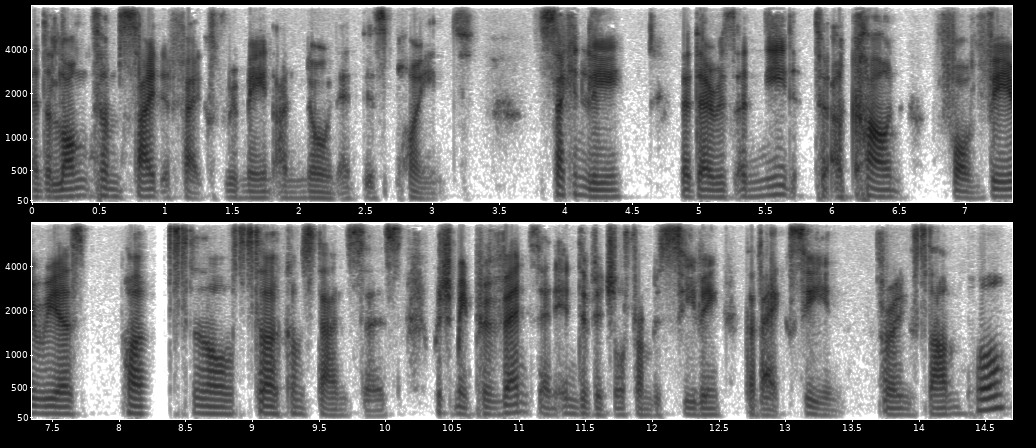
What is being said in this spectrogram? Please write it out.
and the long term side effects remain unknown at this point. Secondly, that there is a need to account for various personal circumstances which may prevent an individual from receiving the vaccine. For example,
